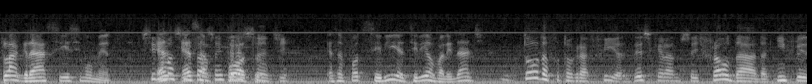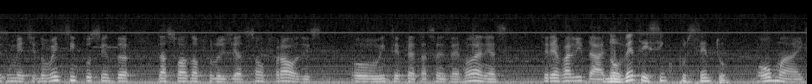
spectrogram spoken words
flagrasse esse momento. Seria uma Essa- essa situação foto- interessante. Essa foto seria, teria validade? Toda fotografia, desde que ela não seja fraudada, que infelizmente 95% da- das da ufologia são fraudes ou interpretações errôneas, teria validade. 95%. Ou mais.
